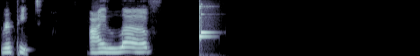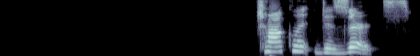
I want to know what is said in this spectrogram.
Repeat. I love chocolate desserts.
